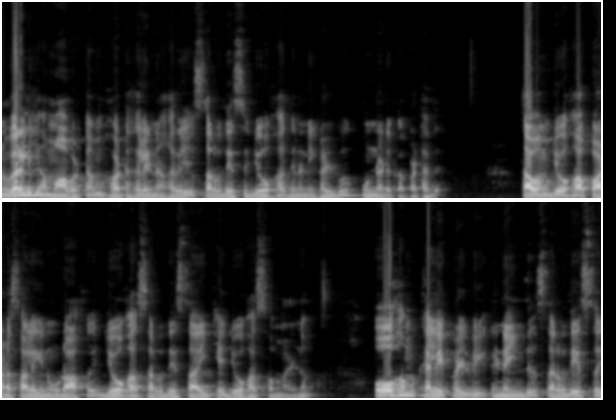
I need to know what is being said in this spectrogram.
நுவரலியா மாவட்டம் ஹொட்டகலை நகரில் சர்வதேச யோகா தின நிகழ்வு முன்னெடுக்கப்பட்டது. தவம் யோகா பாடசாலையின் ஊடாக யோகா சர்வதேச ஐக்கிய யோகா சம்மேளனம் ஓகம் கலைப்பல்வி இணைந்து சர்வதேச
